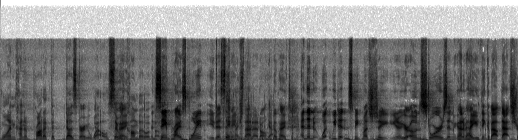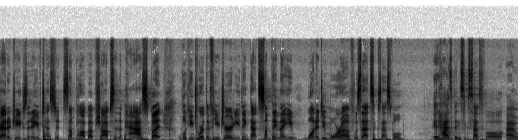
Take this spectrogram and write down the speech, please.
one kind of product that does very well. So Okay. a combo of both. And both. same price point. You didn't Same change that point, at all. yeah. Okay. And then what we didn't speak much to you know your own stores and kind of how you think about that strategy because I know you've tested some pop-up shops in the past, but looking toward the future, do you think that's something that you want to do more of? Was that successful? It has been successful. Uh,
